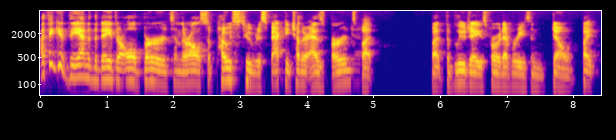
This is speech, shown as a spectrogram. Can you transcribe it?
I think at the end of the day, they're all birds, and they're all supposed to respect each other as birds. Yeah. But but the Blue Jays, for whatever reason, don't. But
